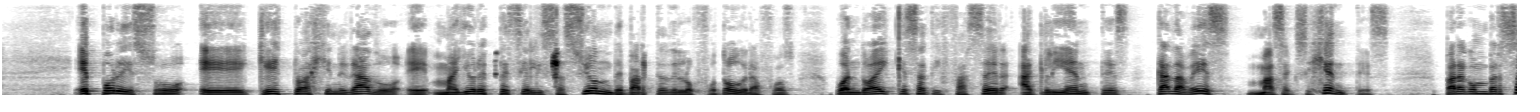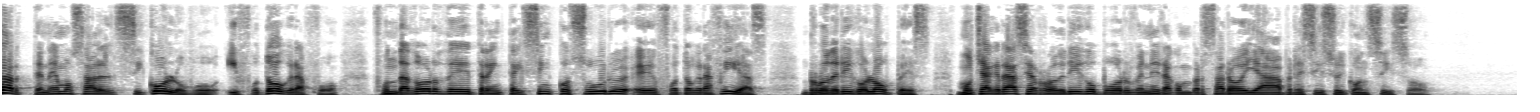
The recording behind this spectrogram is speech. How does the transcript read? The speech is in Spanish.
Es por eso eh, que esto ha generado eh, mayor especialización de parte de los fotógrafos cuando hay que satisfacer a clientes cada vez más exigentes. Para conversar tenemos al psicólogo y fotógrafo, fundador de 35 Sur eh, Fotografías, Rodrigo López. Muchas gracias Rodrigo por venir a conversar hoy a Preciso y Conciso.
